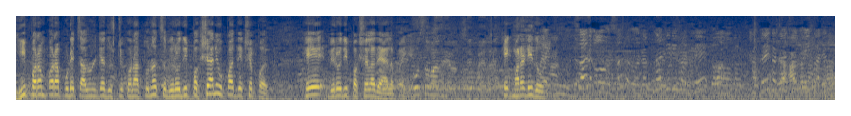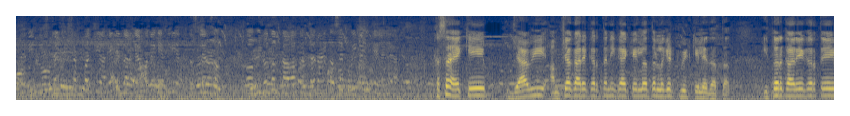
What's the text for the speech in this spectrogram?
ही परंपरा पुढे चालवण्याच्या दृष्टिकोनातूनच विरोधी पक्ष आणि उपाध्यक्षपद हे विरोधी पक्षाला द्यायला पाहिजे. एक मराठी दोन सर अ, सर रत्नागिरीमध्ये अ, ठाकरे गटाच्या काही कार्यकर्त्यांनी निष्ठेची शपथ जी आहे ती दर्ग्यामध्ये घेतली असल्याचा अ, विरोधक दावा करतात आणि तसे ट्विटही केलेले आहेत कसं आहे की ज्यावेळी आमच्या कार्यकर्त्यांनी काय केलं तर लगेच ट्विट केले जातात. इतर कार्यकर्ते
